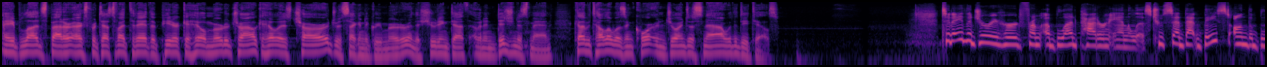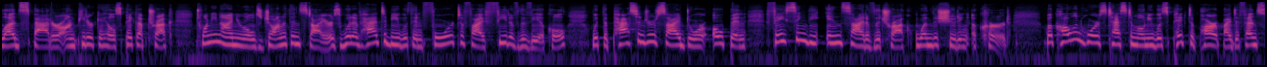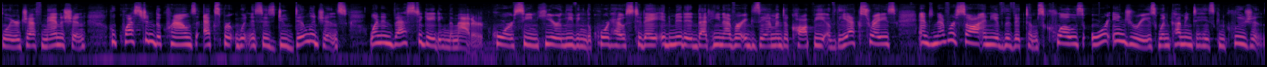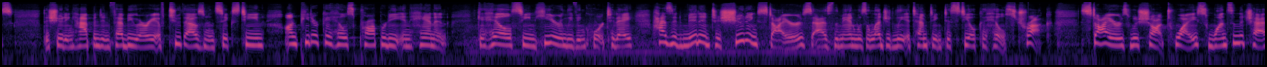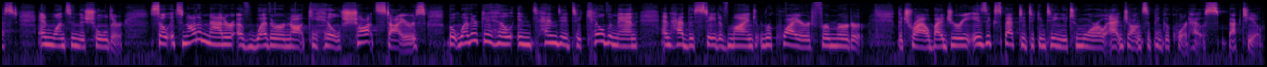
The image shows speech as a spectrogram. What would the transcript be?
A blood spatter expert testified today at the Peter Khill murder trial. Khill is charged with second degree murder and the shooting death of an indigenous man. Kelly Vitella was in court and joins us now with the details. Today, the jury heard from a blood pattern analyst who said that based on the blood spatter on Peter Khill's pickup truck, 29-year-old Jonathan Styres would have had to be within four to five feet of the vehicle, with the passenger side door open, facing the inside of the truck when the shooting occurred. But Colin Hoare's testimony was picked apart by defense lawyer Jeff Manishen, who questioned the Crown's expert witness's due diligence when investigating the matter. Hoare, seen here leaving the courthouse today, admitted that he never examined a copy of the x-rays and never saw any of the victim's clothes or injuries when coming to his conclusions. The shooting happened in February of 2016 on Peter Khill's property in Hannon. Khill, seen here leaving court today, has admitted to shooting Styres as the man was allegedly attempting to steal Khill's truck. Styres was shot twice, once in the chest and once in the shoulder. So it's not a matter of whether or not Khill shot Styres, but whether Khill intended to kill the man and had the state of mind required for murder. The trial by jury is expected to continue tomorrow at John Sopinka Courthouse. Back to you.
